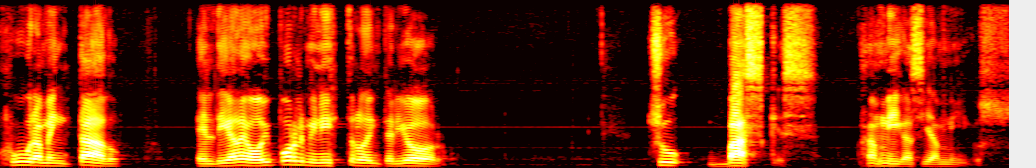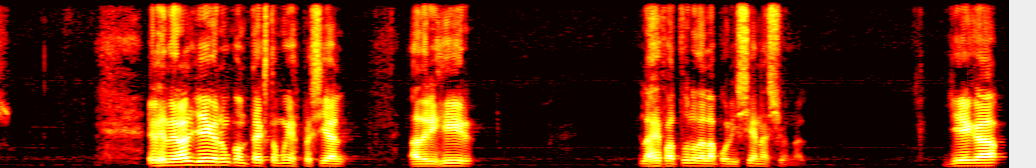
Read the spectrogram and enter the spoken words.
juramentado el día de hoy por el ministro de Interior, Chu Vázquez, amigas y amigos. El general llega en un contexto muy especial a dirigir la jefatura de la Policía Nacional. Llega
